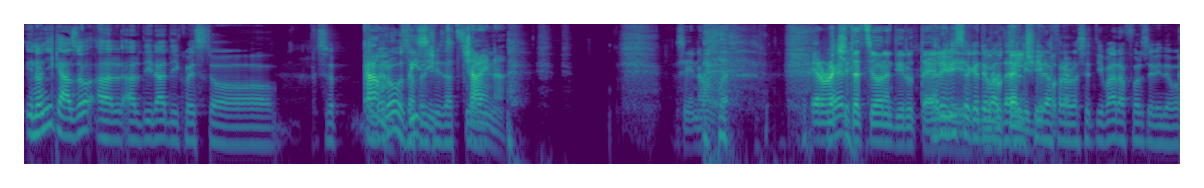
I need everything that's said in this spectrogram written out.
In ogni caso, al, al di là di questo, questa Come precisazione, China. Sì, no. Era una citazione di Rutelli. Magari visto che devo andare in Cina fra una settimana, forse mi devo,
